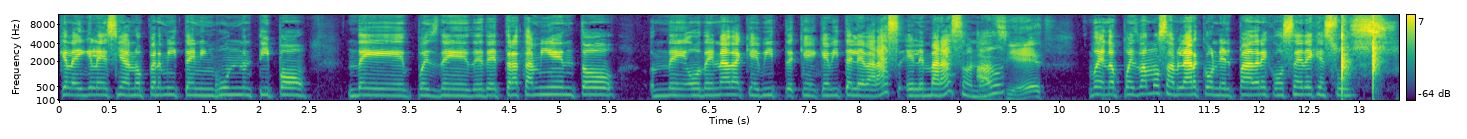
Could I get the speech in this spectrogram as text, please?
que la iglesia no permite ningún tipo de, pues, de, de, tratamiento de, o de nada que evite, que, evite el embarazo, el embarazo, ¿no? Así es. Bueno, pues vamos a hablar con el padre José de Jesús.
